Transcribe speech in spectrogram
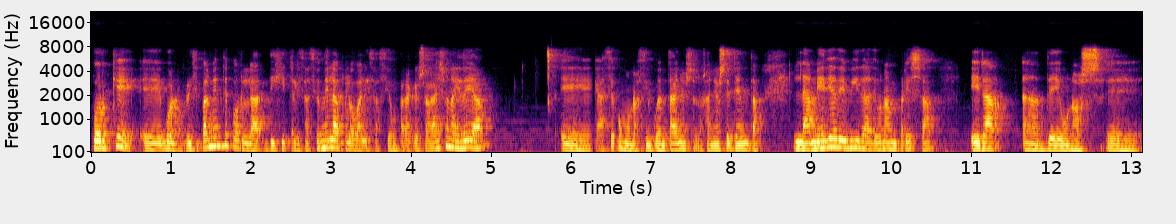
¿Por qué? bueno, principalmente por la digitalización y la globalización. Para que os hagáis una idea, eh, hace como unos 50 años, en los años 70, la media de vida de una empresa era eh, de unos eh,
